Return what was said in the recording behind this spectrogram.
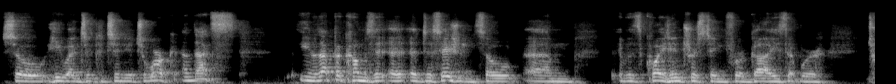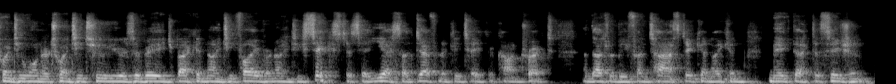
So he went and continued to work, and that's, you know, that becomes a, a decision. So um, it was quite interesting for guys that were 21 or 22 years of age back in 95 or 96 to say, yes, I'll definitely take a contract and that will be fantastic and I can make that decision.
